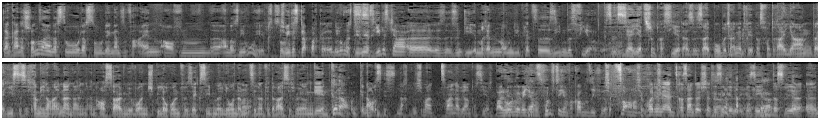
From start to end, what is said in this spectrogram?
dann kann es schon sein, dass du, dass du den ganzen Verein auf ein äh, anderes Niveau hebst. So wie das Gladbach gelungen ist. Die sind jetzt jedes Jahr äh, sind die im Rennen um die Plätze sieben bis vier. So, Es ne? ist ja jetzt schon passiert. Also seit Bobic angetreten ist vor drei Jahren, da hieß es, ich kann mich noch erinnern an, an Aussagen, wir wollen Spieler holen für sechs, sieben Millionen, damit sie dann für 30 Millionen gehen. Genau. Und genau das ist nach nicht mal zweieinhalb Jahren passiert. Bald holen wir welche Ja. für 50 und verkaufen sie für 200. Ich habe heute eine interessante Statistik ge- gesehen, Ja. dass wir äh,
